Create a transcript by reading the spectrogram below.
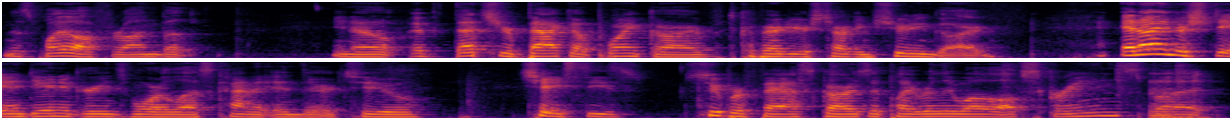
in this playoff run, but, you know, if that's your backup point guard compared to your starting shooting guard. And I understand Danny Green's more or less kind of in there to chase these super fast guards that play really well off screens, but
